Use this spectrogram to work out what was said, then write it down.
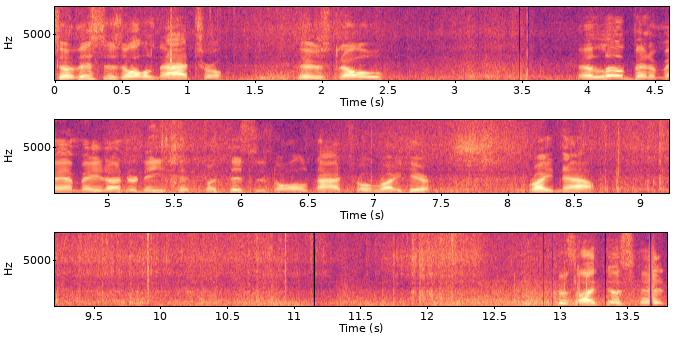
So this is all natural. There's no a little bit of man-made underneath it, but this is all natural right here, right now. Because I just hit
